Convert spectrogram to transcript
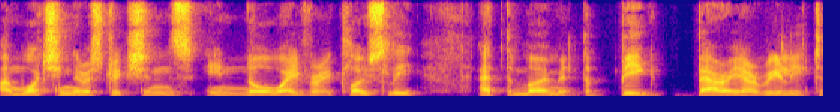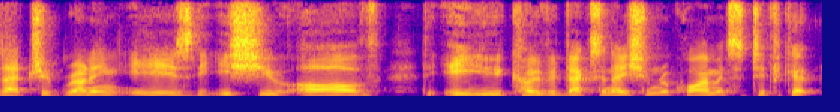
I'm watching the restrictions in Norway very closely. At the moment, the big barrier really to that trip running is the issue of the EU COVID vaccination requirement certificate.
